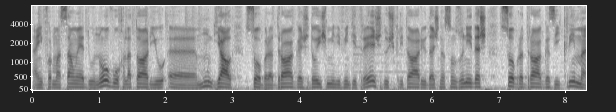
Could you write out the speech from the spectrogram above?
A informação é do novo relatório uh, mundial sobre drogas 2023 do Escritório das Nações Unidas sobre drogas e crime,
